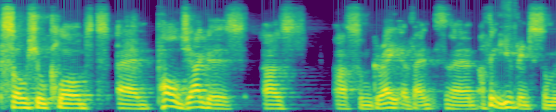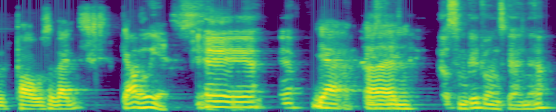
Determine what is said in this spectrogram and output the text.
social clubs. Um, Paul Jaggers has has some great events. Um, I think you've been to some of Paul's events, Gav. Oh yes. Yeah, yeah, yeah. yeah. Yeah. Um, Got some good ones going now.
